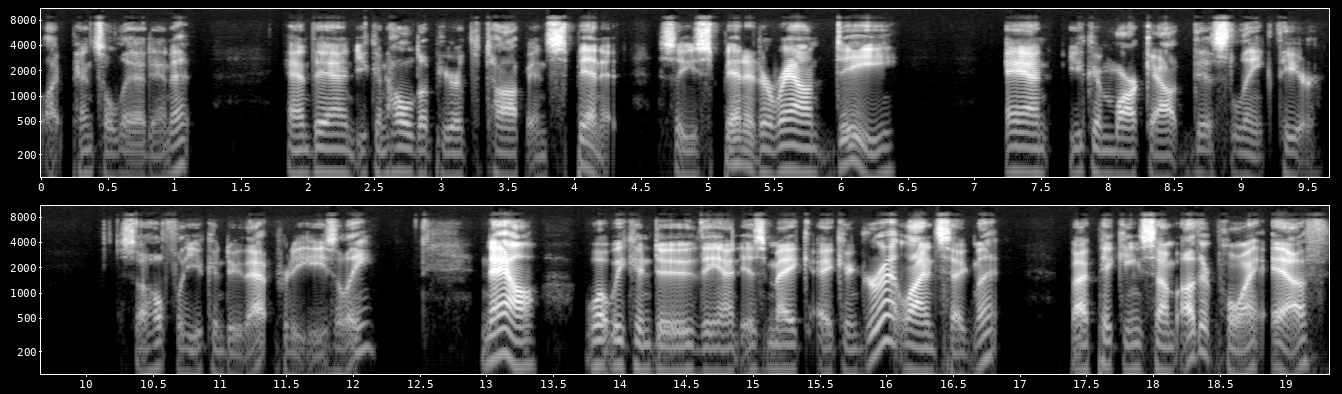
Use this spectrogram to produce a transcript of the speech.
like pencil lead in it, and then you can hold up here at the top and spin it. So you spin it around D and you can mark out this length here. So hopefully you can do that pretty easily. Now what we can do then is make a congruent line segment by picking some other point F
